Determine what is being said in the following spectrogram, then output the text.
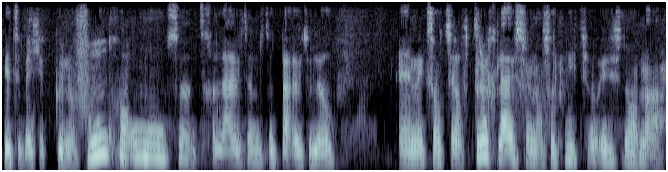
dit een beetje kunnen volgen om ons het geluid en het buitenloop. En ik zal het zelf terugluisteren. En als het niet zo is, dan uh,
